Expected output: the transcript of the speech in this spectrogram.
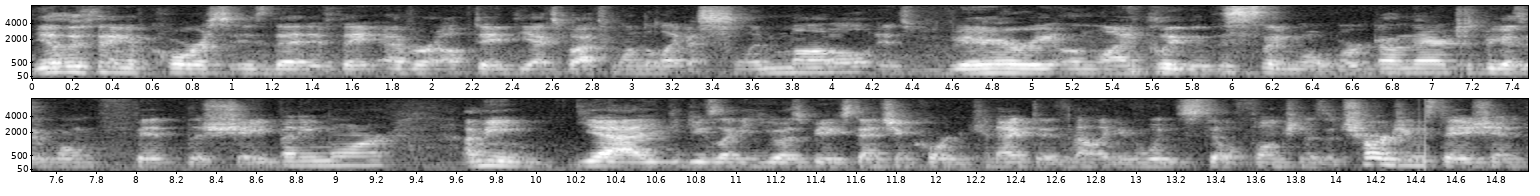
The other thing, of course, is that if they ever update the Xbox One to like a slim model, it's very unlikely that this thing will work on there just because it won't fit the shape anymore. I mean, yeah, you could use like a USB extension cord and connect it. It's not like it wouldn't still function as a charging station.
